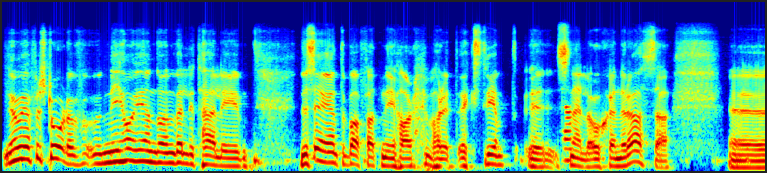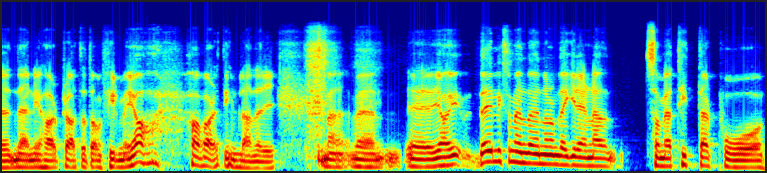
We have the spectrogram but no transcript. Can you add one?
Ja, men jag förstår det. Ni har ju ändå en väldigt härlig... Det säger jag inte bara för att ni har varit extremt eh, snälla och generösa eh, när ni har pratat om filmer jag har varit inblandad i. Men, men eh, jag, det är liksom ändå en av de där grejerna som jag tittar på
